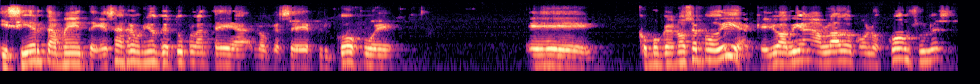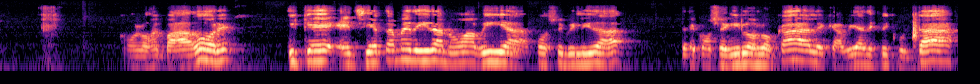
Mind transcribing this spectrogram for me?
Y ciertamente en esa reunión que tú planteas, lo que se explicó fue eh, como que no se podía, que ellos habían hablado con los cónsules con los embajadores y que en cierta medida no había posibilidad de conseguir los locales, que había dificultad.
